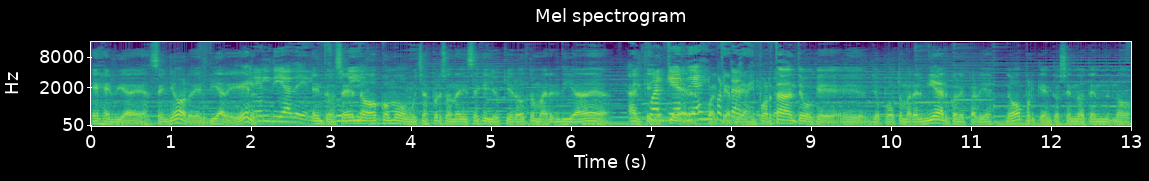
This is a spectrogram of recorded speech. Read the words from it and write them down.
es el día del Señor, el día de Él. El día de Él. Entonces, no como muchas personas dicen que yo quiero tomar el día de, al que cualquier yo quiera. Día es cualquier día es importante o que eh, yo puedo tomar el miércoles para No, porque entonces no, ten, no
